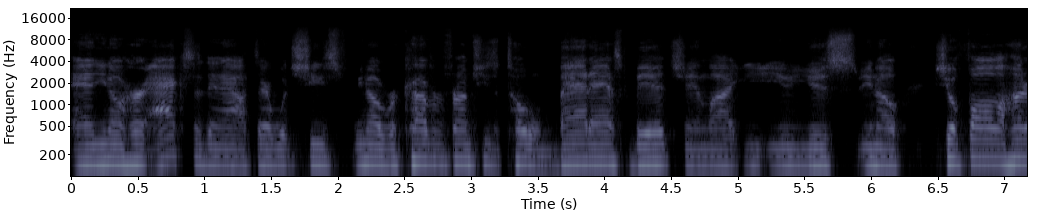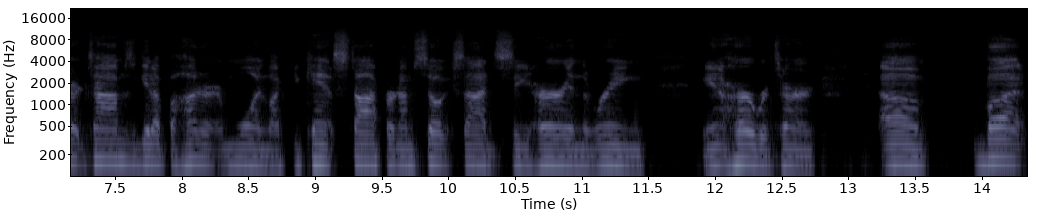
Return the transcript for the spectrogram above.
and you know her accident out there which she's you know recovered from. She's a total badass bitch. And like you, you just you know she'll fall a hundred times and get up a hundred and one. Like you can't stop her. And i'm so excited to see her in the ring in her return. Um but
